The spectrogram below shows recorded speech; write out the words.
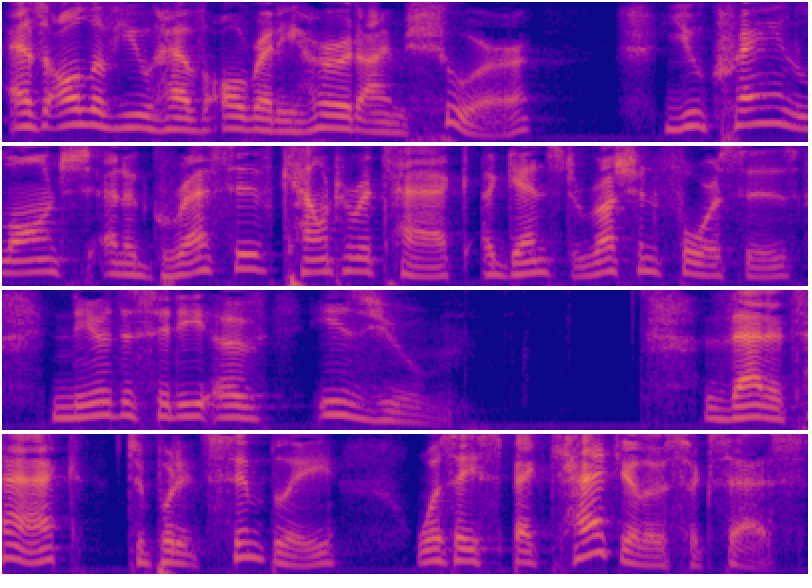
As all of you have already heard, I'm sure, Ukraine launched an aggressive counterattack against Russian forces near the city of Izium. That attack, to put it simply, was a spectacular success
